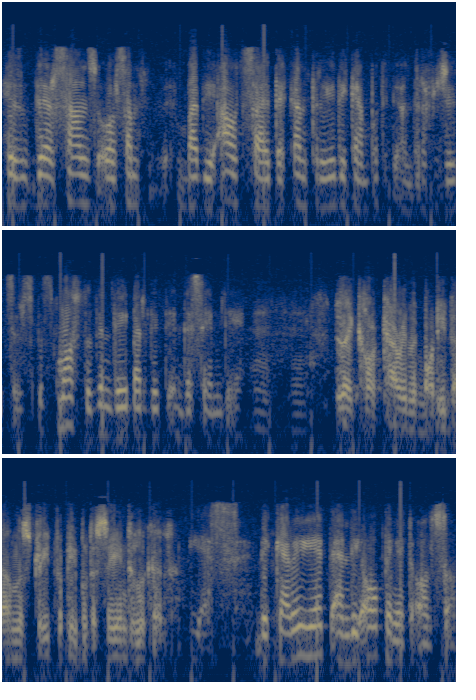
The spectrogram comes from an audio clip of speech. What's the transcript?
his, their sons or somebody outside the country, they can put it on the refrigerators. But most of them they buried it in the same day. Do they ca- carry the body down the street for people to see and to look at? Yes, they carry it and they open it also.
